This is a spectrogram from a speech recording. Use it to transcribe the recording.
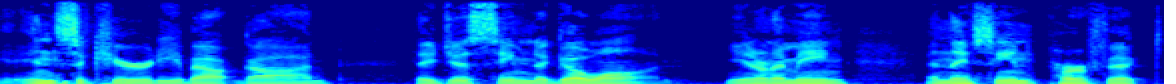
insecurity about God. They just seem to go on. You know what I mean? And they seemed perfect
